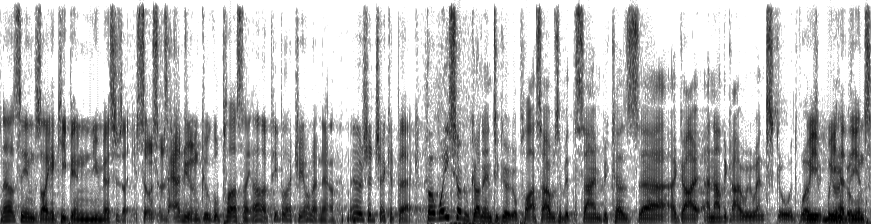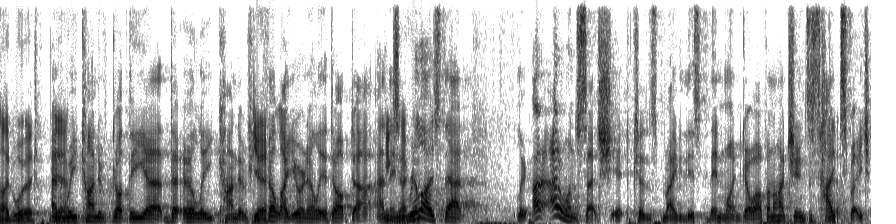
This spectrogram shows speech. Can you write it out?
now it seems like I keep getting new messages like so and so's had you on Google Plus. Like, oh, people are actually on it now. Maybe I should check it back. But we sort of got into Google Plus. I was a bit the same because uh, a guy, another guy we went to school with, We we had the inside word, and yeah. we kind of got the uh, the early kind of. You Yeah. felt like you were an early adopter, and then Exactly. you realised that. Look, I, I don't want to say shit because maybe this then won't go up on iTunes as hate speech.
